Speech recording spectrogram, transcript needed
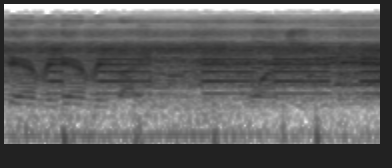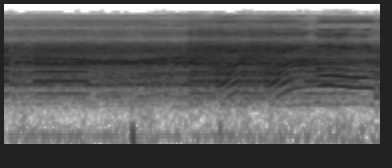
everybody. Hang on!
